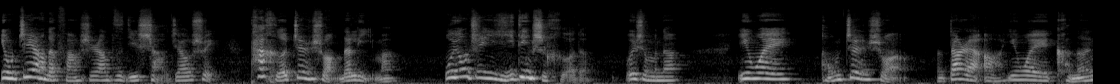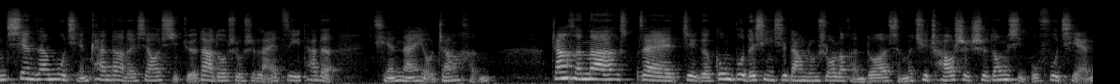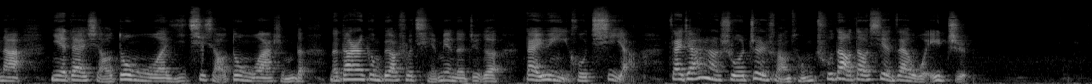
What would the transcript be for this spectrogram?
用这样的方式让自己少交税，他合郑爽的理吗？毋庸置疑，一定是合的。为什么呢？因为从郑爽，当然啊，因为可能现在目前看到的消息，绝大多数是来自于她的。前男友张恒，张恒呢，在这个公布的信息当中说了很多什么去超市吃东西不付钱呐，虐待小动物啊，遗弃小动物啊什么的。那当然更不要说前面的这个代孕以后弃养，再加上说郑爽从出道到现在为止。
